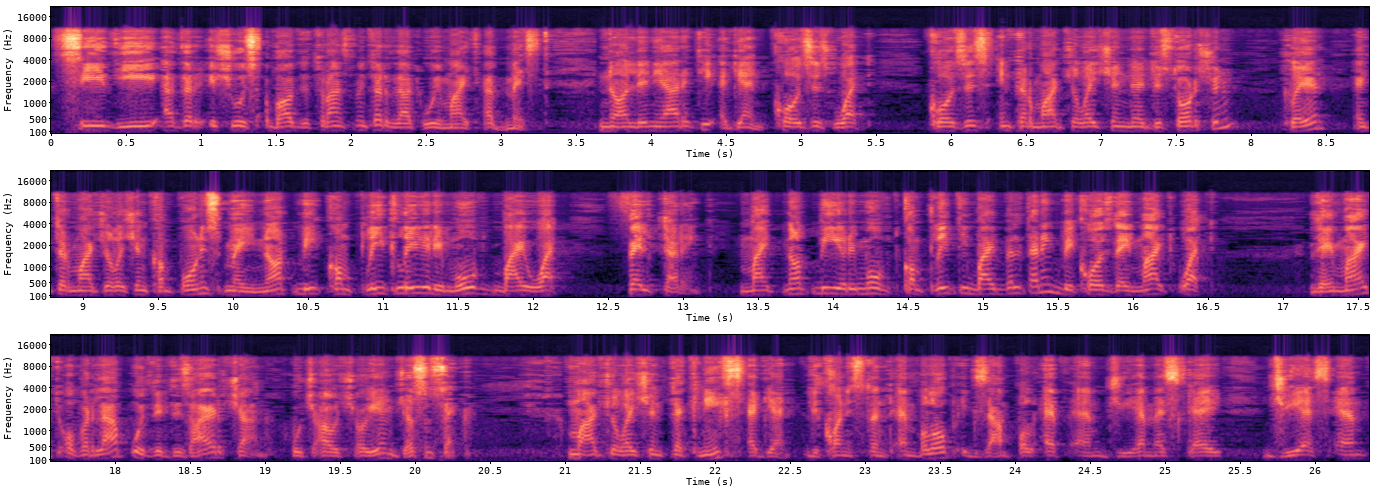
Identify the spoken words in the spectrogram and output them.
see the other issues about the transmitter that we might have missed? Nonlinearity, again, causes what? Causes intermodulation uh, distortion. Clear? Intermodulation components may not be completely removed by what? Filtering. Might not be removed completely by filtering because they might what? They might overlap with the desired channel, which I'll show you in just a second. Modulation techniques, again, the constant envelope, example, FM, GMSK, GSM,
